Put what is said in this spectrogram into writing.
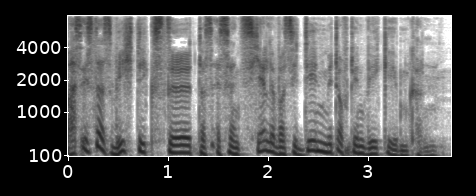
Was ist das Wichtigste, das Essentielle, was Sie denen mit auf den Weg geben können?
